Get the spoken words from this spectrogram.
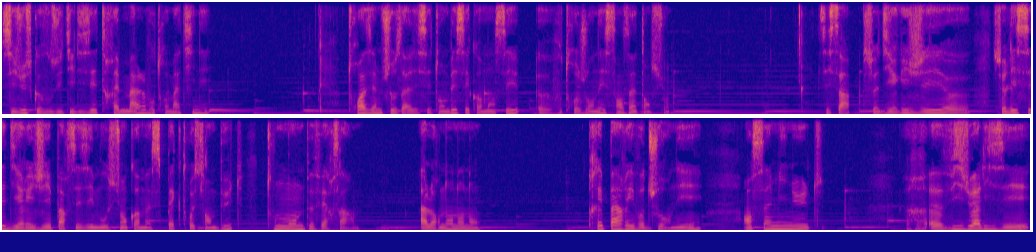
C'est juste que vous utilisez très mal votre matinée. Troisième chose à laisser tomber, c'est commencer euh, votre journée sans intention. C'est ça, se diriger, euh, se laisser diriger par ses émotions comme un spectre sans but, tout le monde peut faire ça. Alors non, non, non. Préparez votre journée. En cinq minutes, euh, visualisez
